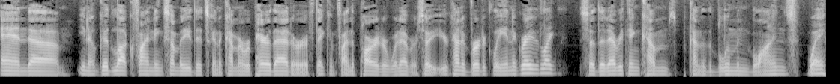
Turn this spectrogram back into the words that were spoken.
and um, you know good luck finding somebody that's going to come and repair that, or if they can find the part or whatever. So you're kind of vertically integrated, like so that everything comes kind of the Bloomin' blinds way.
